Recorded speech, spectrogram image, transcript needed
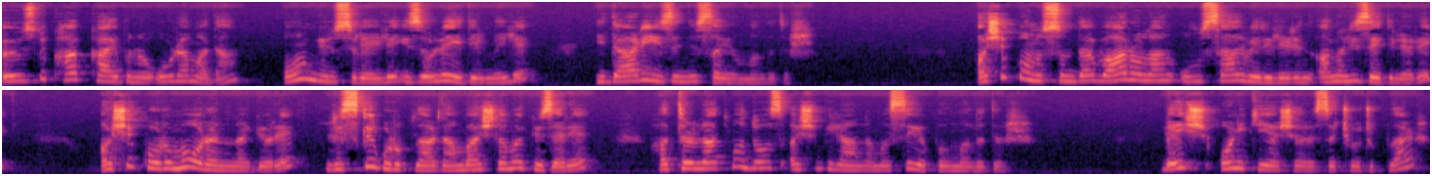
özlük hak kaybına uğramadan 10 gün süreyle izole edilmeli, idari izinli sayılmalıdır. Aşı konusunda var olan ulusal verilerin analiz edilerek aşı koruma oranına göre riskli gruplardan başlamak üzere hatırlatma doz aşı planlaması yapılmalıdır. 5-12 yaş arası çocuklar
